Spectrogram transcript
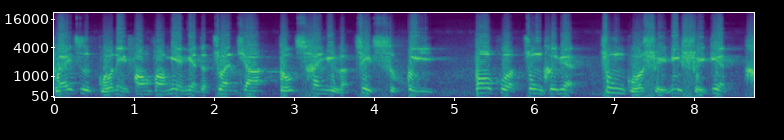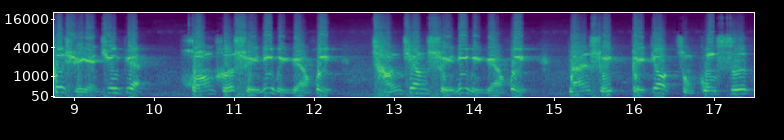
来自国内方方面面的专家都参与了这次会议，包括中科院、中国水利水电科学研究院。黄河水利委员会、长江水利委员会、南水北调总公司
